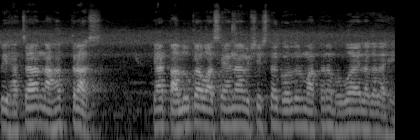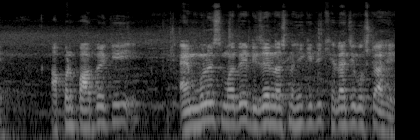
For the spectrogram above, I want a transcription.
तर ह्याचा नाहक त्रास या तालुकावासियांना विशेषतः गरोदर मातांना भोगायला लागत आहे. आपण पाहतोय की ॲम्ब्युलन्समध्ये डिझेल नसणं ही किती खेदाची गोष्ट आहे.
